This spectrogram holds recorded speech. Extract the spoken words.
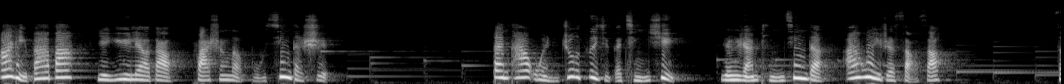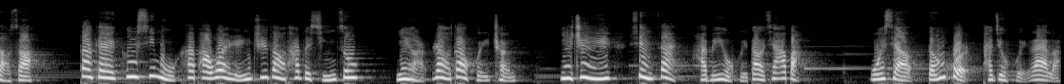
阿里巴巴也预料到发生了不幸的事。但他稳住自己的情绪，仍然平静地安慰着嫂嫂：“嫂嫂，大概戈西姆害怕外人知道他的行踪，因而绕道回城，以至于现在还没有回到家吧？我想等会儿他就回来了。”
